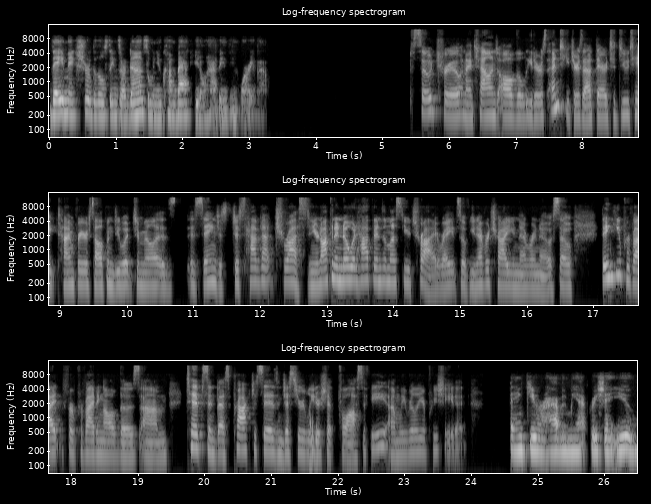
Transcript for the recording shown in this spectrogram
they make sure that those things are done. So when you come back, you don't have anything to worry about. So true. And I challenge all the leaders and teachers out there to do take time for yourself and do what Jamila is is saying just just have that trust and you're not going to know what happens unless you try right so if you never try you never know so thank you provide for providing all of those um, tips and best practices and just your leadership philosophy um, we really appreciate it Thank you for having me. I appreciate you.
